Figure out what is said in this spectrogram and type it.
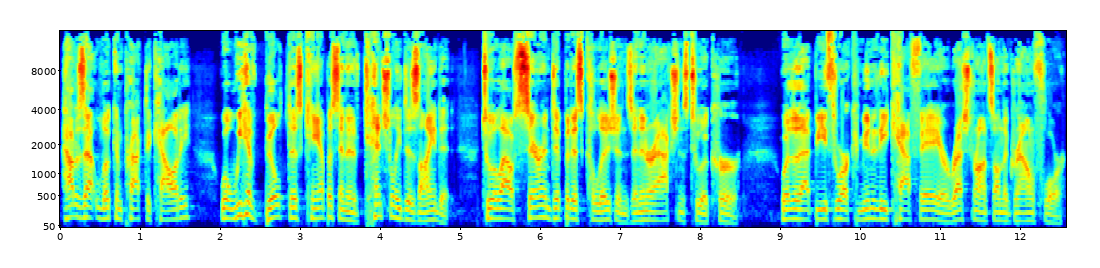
how does that look in practicality? Well, we have built this campus and intentionally designed it to allow serendipitous collisions and interactions to occur, whether that be through our community cafe or restaurants on the ground floor,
